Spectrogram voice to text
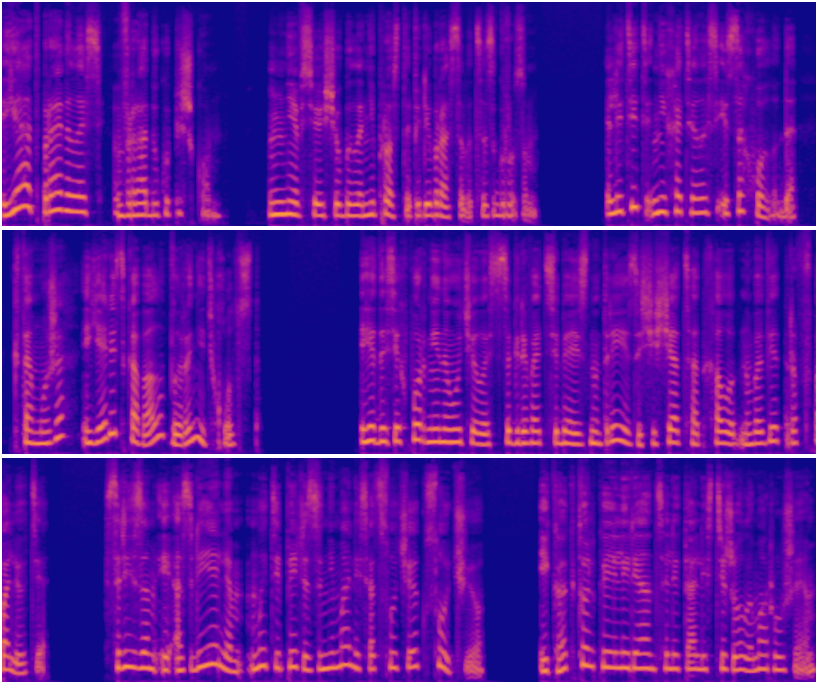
Я отправилась в Радугу пешком. Мне все еще было непросто перебрасываться с грузом. Лететь не хотелось из-за холода — к тому же я рисковала выронить холст. Я до сих пор не научилась согревать себя изнутри и защищаться от холодного ветра в полете. С Ризом и Азриэлем мы теперь занимались от случая к случаю. И как только иллирианцы летали с тяжелым оружием.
